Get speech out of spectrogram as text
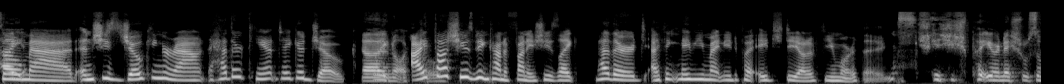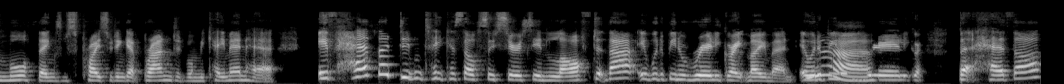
so I, mad, and she's joking around. Heather can't take a joke. No, like, not. I thought she was being kind of funny. She's like, Heather, I think maybe you might need to put HD on a few more things. You should put your initials on more things. I'm surprised we didn't get branded when we came in here if Heather didn't take herself so seriously and laughed at that, it would have been a really great moment. It would yeah. have been really great. But Heather,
